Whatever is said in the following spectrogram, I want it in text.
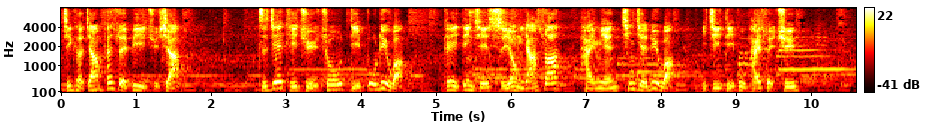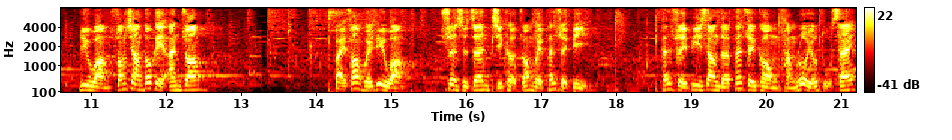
即可将喷水臂取下，直接提取出底部滤网。可以定期使用牙刷、海绵清洁滤网以及底部排水区。滤网双向都可以安装，摆放回滤网，顺时针即可装回喷水臂。喷水壁上的喷水孔倘若有堵塞，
